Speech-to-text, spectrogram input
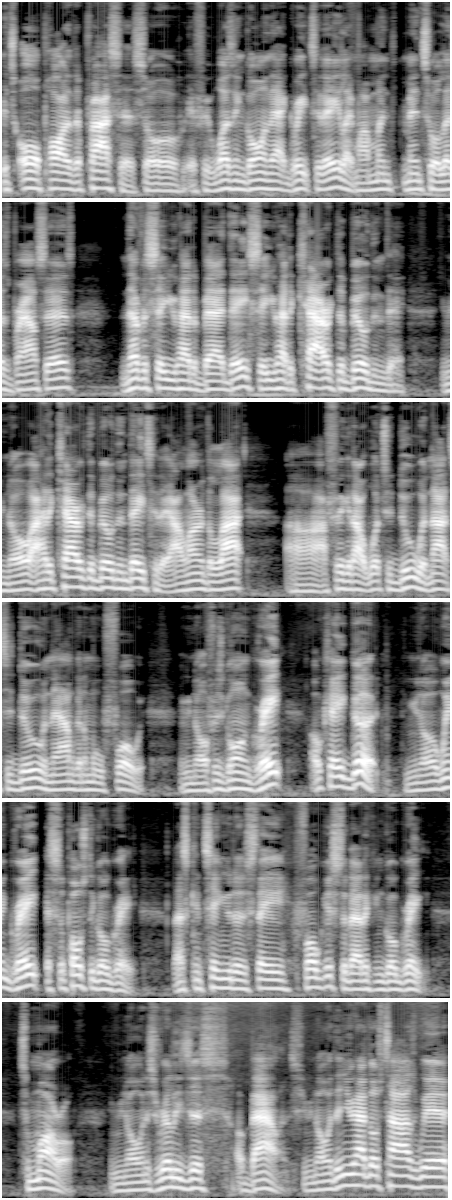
it's all part of the process. So if it wasn't going that great today, like my mentor Les Brown says, never say you had a bad day. Say you had a character building day. You know, I had a character building day today. I learned a lot. Uh, I figured out what to do, what not to do, and now I'm gonna move forward. You know, if it's going great, okay, good. You know, it went great. It's supposed to go great. Let's continue to stay focused so that it can go great tomorrow. You know, and it's really just a balance. You know, and then you have those times where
